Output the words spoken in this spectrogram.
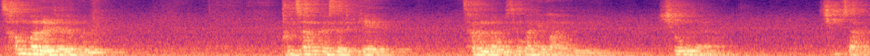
천 번을 여러분 부처 앞에서 이렇게 저런다고 생각해봐요. 쉬운 거야. 쉽지 않아.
